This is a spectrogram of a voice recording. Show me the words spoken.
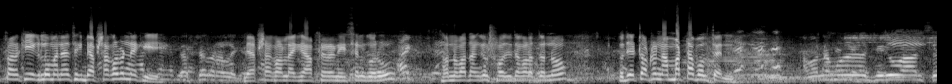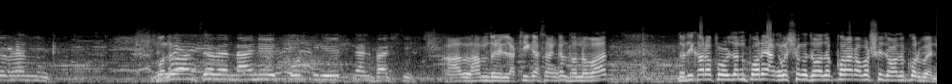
আপনার কি এগুলো মানে ব্যবসা করবেন নাকি? ব্যবসা করার লাগে। আপনারা নিচ্ছেন গরু। ধন্যবাদ আঙ্কেল সহযোগিতা করার জন্য। যদি একটু আপনার নাম্বারটা বলতেন। আমার নম্বর হলো জিরো ওয়ান সেভেন আলহামদুলিল্লাহ ঠিক আছে আঙ্কেল ধন্যবাদ। যদি কারও প্রয়োজন পড়ে আঙ্কেলের সঙ্গে যোগাযোগ করার অবশ্যই যোগাযোগ করবেন।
